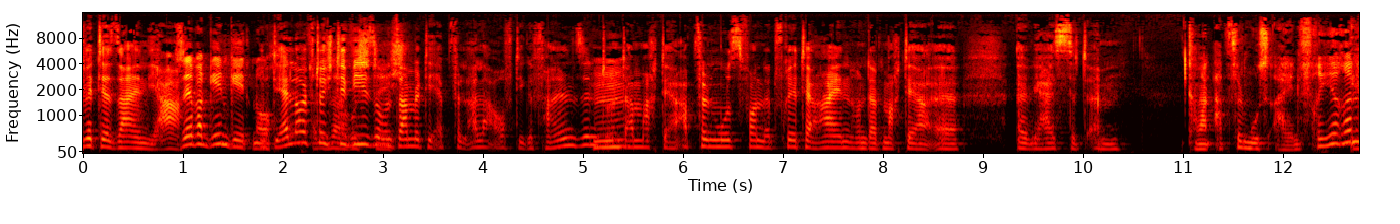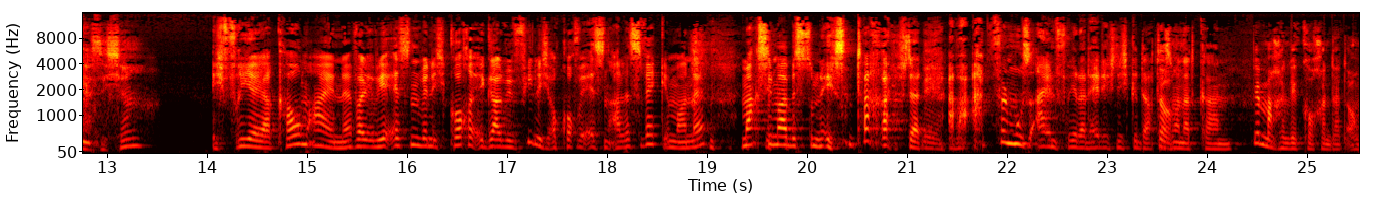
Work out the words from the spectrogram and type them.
wird der sein, ja. Selber gehen geht noch. Und der läuft Das durch die ja Wiese und sammelt die Äpfel alle auf, die gefallen sind. Mhm. Und da macht der Apfelmus von, das friert er ein und das macht der, äh, äh, wie heißt es, ähm, Kann man Apfelmus einfrieren? ja sicher. Ich friere ja kaum ein, ne? Weil wir essen, wenn ich koche, egal wie viel ich auch koche, wir essen alles weg immer, ne? Maximal bis zum nächsten Tag reicht das. Aber Apfelmus einfrieren, das hätte ich nicht gedacht, dass Doch. man das kann. Wir machen, wir kochen das auf,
